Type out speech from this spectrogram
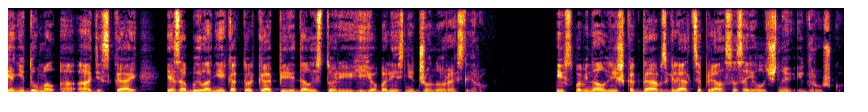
Я не думал о Ади Скай, я забыл о ней, как только передал историю ее болезни Джону Рестлеру. И вспоминал лишь, когда взгляд цеплялся за елочную игрушку.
